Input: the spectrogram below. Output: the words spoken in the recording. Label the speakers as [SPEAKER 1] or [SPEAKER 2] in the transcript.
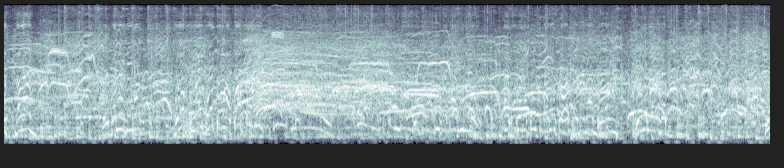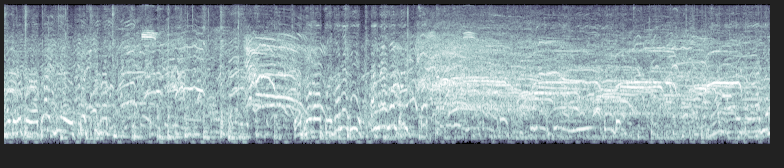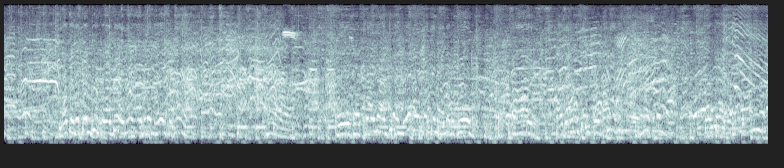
[SPEAKER 1] เสิร์ฟต่อครับผู้เล่นห มายเลขเจ็ดน้องแอมเปิดบอลแรกดีครับย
